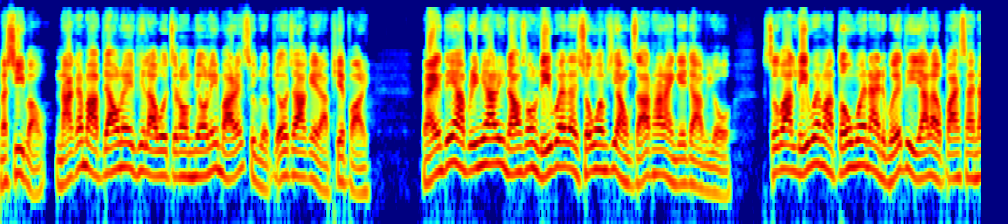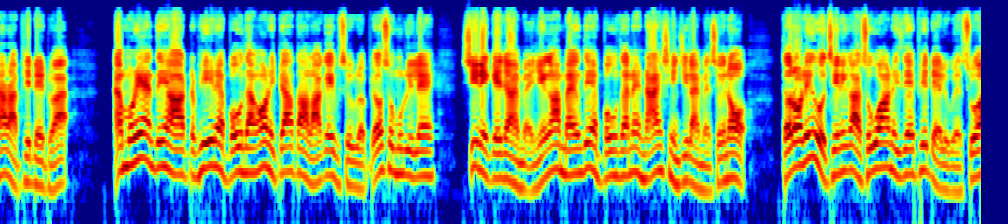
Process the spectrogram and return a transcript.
မရှိပါဘူး။အနာဂတ်မှာပြောင်းလဲဖြစ်လာဖို့ကျွန်တော်မျှော်လင့်ပါတယ်ဆိုပြီးတော့ပြောကြားခဲ့တာဖြစ်ပါတယ်။မန်ယူတင်ဟာပရီးမီးယားလိနောက်ဆုံး၄ပွဲသက်ရှုံးဝမ်းဖြစ်အောင်ကစားထားနိုင်ခဲ့ကြပြီးတော့ ဆိုပါ၄ပွဲမှာ၃ပွဲနိုင်တဲ့ပွဲတည်ရလောက်ပိုင်ဆိုင်ထားတာဖြစ်တဲ့အတွက်အမိုရီယန်တင်ဟာတပြေးနဲ့ပုံစံကောင်းတွေပြသလာခဲ့ပြီဆိုပြီးတော့ပြောဆိုမှုတွေလည်းရှိနေခဲ့ကြရမယ်။အရင်ကမန်ယူတင်ရဲ့ပုံစံနဲ့နှိုင်းယှဉ်ကြည့်လိုက်မယ်ဆိုရင်တော့တော်တော်လေးကိုအချိန်လေးကစိုးဝါးနေစေဖြစ်တယ်လို့ပဲဆိုရ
